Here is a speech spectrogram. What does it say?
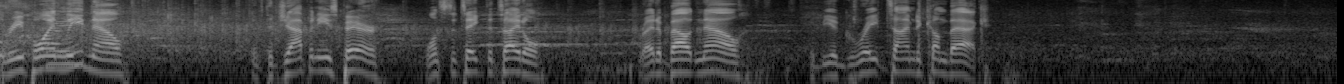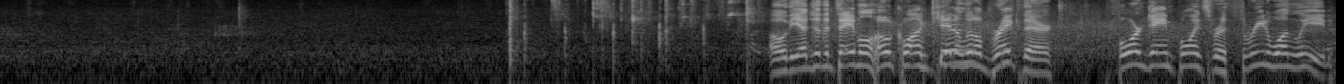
Three point lead now. If the Japanese pair wants to take the title right about now, would be a great time to come back. Oh, the edge of the table. Ho Kwan Kit, a little break there. Four game points for a three to one lead.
